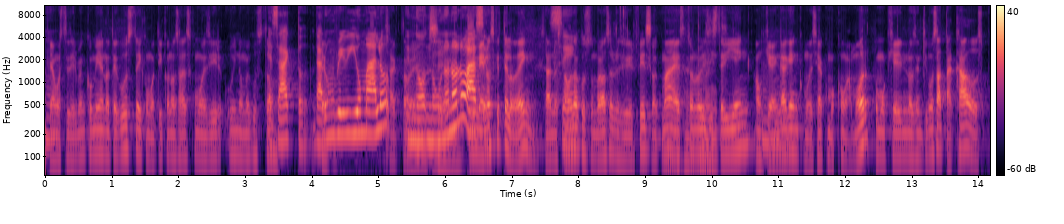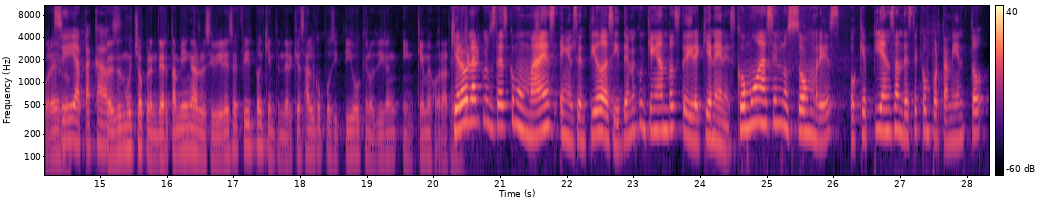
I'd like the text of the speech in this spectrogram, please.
Digamos, te sirven comida, no te gusta y como tico no sabes cómo decir, uy, no me gustó. Exacto. Dar un review malo, no, no uno no lo hace. Y menos que te lo den. O sea, no estamos acostumbrados a recibir feedback. Ma, esto no lo hiciste bien, aunque venga alguien, como decía, como con amor, como que nos sentimos atacados por eso. Sí, atacados. Entonces es mucho aprender también a recibir ese feedback y entender que es algo positivo que nos digan en qué mejorar. Quiero hablar con ustedes como maes en el sentido de decir, deme con quién andas, te diré quién eres. ¿Cómo hacen los hombres o qué piensan de este comportamiento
